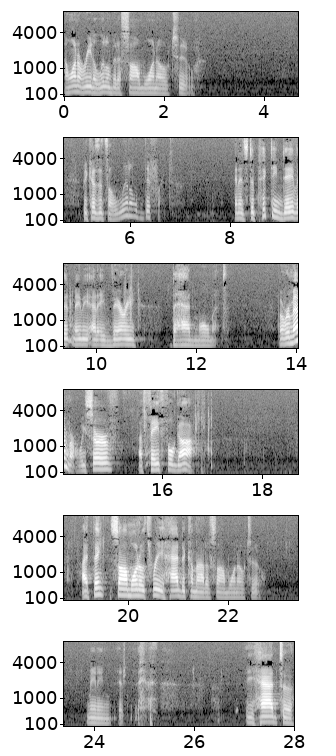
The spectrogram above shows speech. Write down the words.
I want to read a little bit of Psalm 102 because it's a little different. And it's depicting David maybe at a very bad moment. But remember, we serve a faithful God. I think Psalm 103 had to come out of Psalm 102, meaning it. he had to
